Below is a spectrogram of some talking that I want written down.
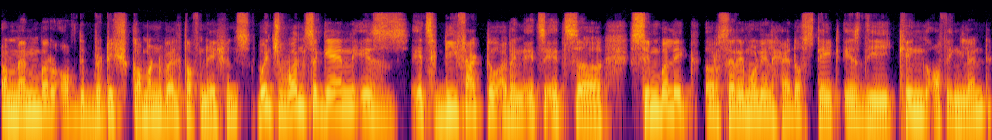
a member of the British Commonwealth of Nations, which once again is its de facto. I mean, it's it's a symbolic or ceremonial head of state is the King of England,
